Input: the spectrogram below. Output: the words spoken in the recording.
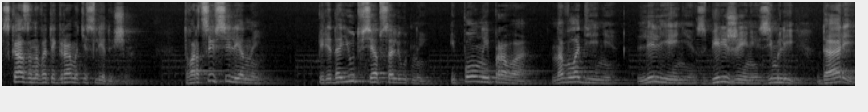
Сказано в этой грамоте следующее. Творцы Вселенной передают все абсолютные и полные права на владение, леление, сбережение земли Дарии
